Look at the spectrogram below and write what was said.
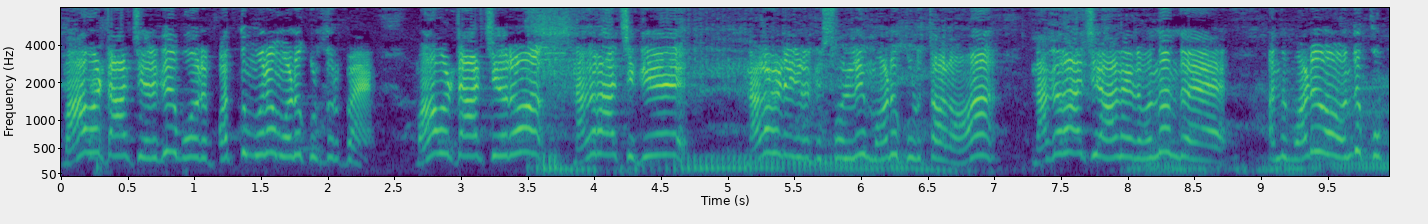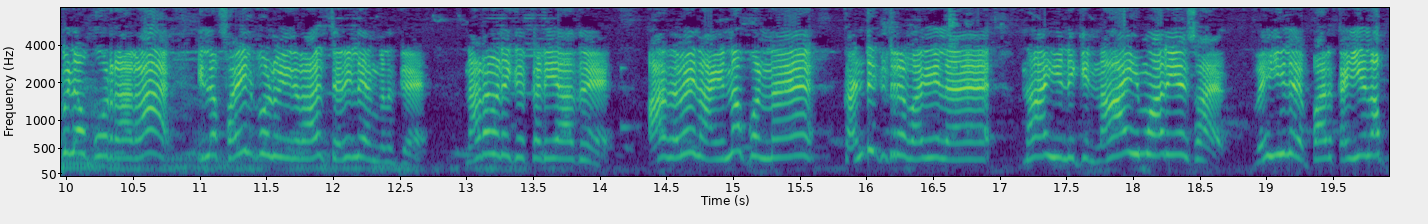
மாவட்ட ஆட்சியருக்கு ஒரு பத்து முறை மனு கொடுத்துருப்பேன். மாவட்ட ஆட்சியரும் நகராட்சிக்கு நடவடிக்கைகளுக்கு சொல்லி மனு கொடுத்தாலும் நகராட்சி ஆணையர் வந்து அந்த அந்த மனுவை வந்து குப்பில போடுறாரா இல்ல ஃபைல் பண்ணுவீங்களா தெரியல எங்களுக்கு. நடவடிக்கை கிடையாது. ஆகவே நான் என்ன பண்ணேன்? கண்டுக்கிட்ட வகையில நான் இன்னைக்கு நாய் மாதிரியே சார். வெயில் பாரு கையெல்லாம்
